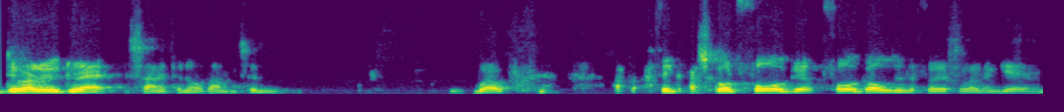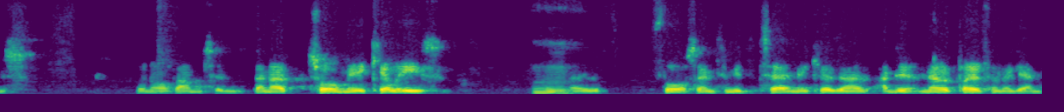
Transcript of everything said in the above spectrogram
do I regret signing for Northampton? Well, I, I think I scored four four goals in the first eleven games for Northampton. Then I tore my Achilles, Mm. uh, four centimetre tear my Achilles. I, I didn't never play for them again.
